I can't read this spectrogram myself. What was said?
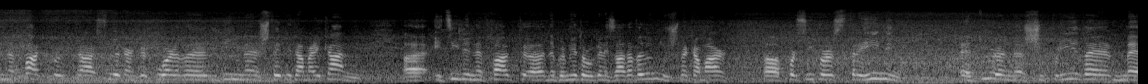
në fakt për këtë arsye kanë kërkuar edhe ndihmën e shtetit amerikan, i cili në fakt nëpërmjet organizatave të ndryshme ka marrë përsipër strehimin e tyre në Shqipëri dhe me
